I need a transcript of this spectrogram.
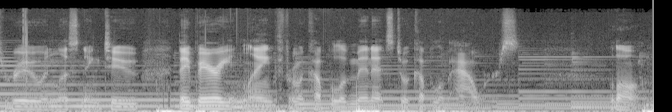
through and listening to. They vary in length from a couple of minutes to a couple of hours long.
